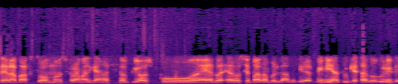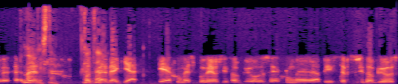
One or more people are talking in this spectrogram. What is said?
πέρα από αυτό όμως, πραγματικά ένας ηθοποιός που έδωσε πάρα πολλά με την ερμηνεία του και θα το δουν οι τηλεθέτε. Μάλιστα. Βέβαια και έχουμε σπουδαίους ηθοποιούς, έχουμε απίστευτους ηθοποιούς.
